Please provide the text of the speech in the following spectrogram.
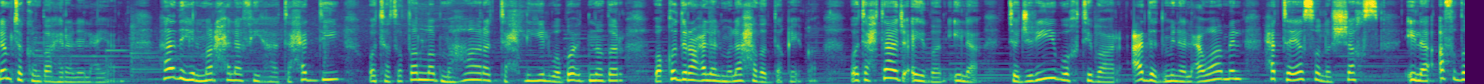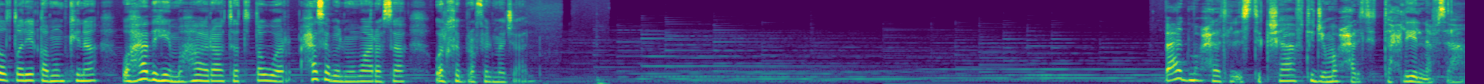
لم تكن ظاهرة للعيان. هذه المرحلة فيها تحدي وتتطلب مهارة تحليل وبعد نظر وقدرة على الملاحظة الدقيقة، وتحتاج أيضا إلى تجريب واختبار عدد من العوامل حتى يصل الشخص إلى أفضل طريقة ممكنة وهذه مهارة تتطور حسب الممارسة والخبرة في المجال. بعد مرحلة الاستكشاف تجي مرحلة التحليل نفسها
